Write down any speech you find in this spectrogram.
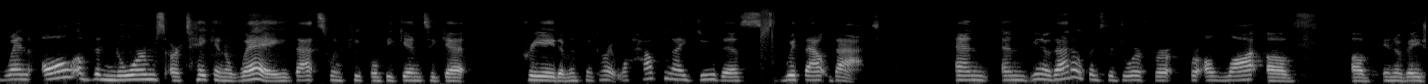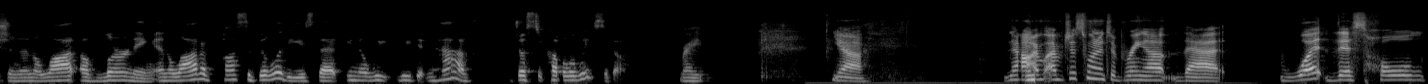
when all of the norms are taken away that's when people begin to get creative and think all right well how can i do this without that and and you know that opens the door for for a lot of of innovation and a lot of learning and a lot of possibilities that you know we we didn't have just a couple of weeks ago. Right. Yeah. Now, I, I just wanted to bring up that what this whole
